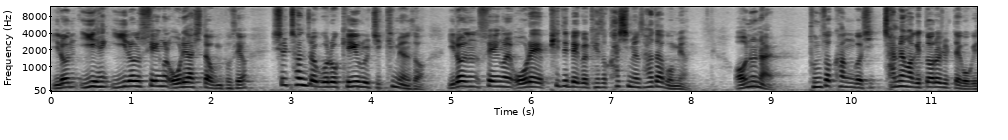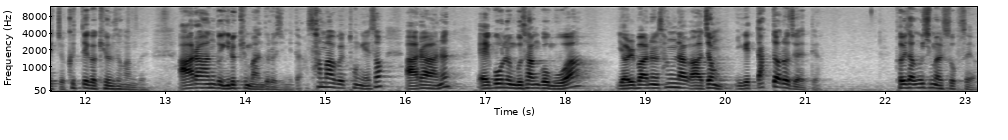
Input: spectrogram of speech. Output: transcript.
이런 이행, 이런 수행을 오래 하시다 보면 보세요. 실천적으로 계율을 지키면서 이런 수행을 오래 피드백을 계속 하시면서 하다 보면 어느 날 분석한 것이 자명하게 떨어질 때가 오겠죠. 그때가 견성한 거예요. 아라한도 이렇게 만들어집니다. 사막을 통해서 아라한은 에고는 무상고무와 열반은 상락아정 이게 딱 떨어져야 돼요. 더 이상 의심할 수 없어요.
